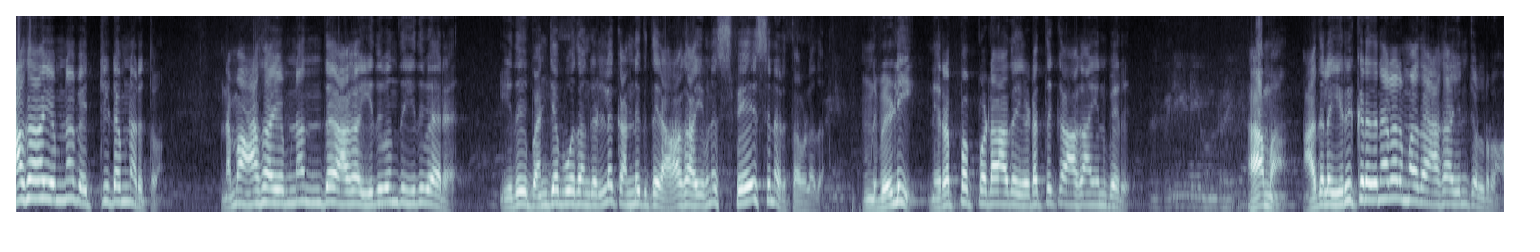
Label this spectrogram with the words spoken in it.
ஆகாயம்னா வெற்றிடம்னு அர்த்தம். நம்ம ஆகாயம்னா இந்த ஆகா இது வந்து இது வேறு. இது பஞ்சபூதங்களில் கண்ணுக்கு தெரியும் ஆகாயம்னு ஸ்பேஸ்னு அர்த்தம் அவ்வளோதான் இந்த வெளி நிரப்பப்படாத இடத்துக்கு ஆகாயம்னு பேர். ஆமாம் அதில் இருக்கிறதுனால நம்ம அதை ஆகாயம்னு சொல்கிறோம்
